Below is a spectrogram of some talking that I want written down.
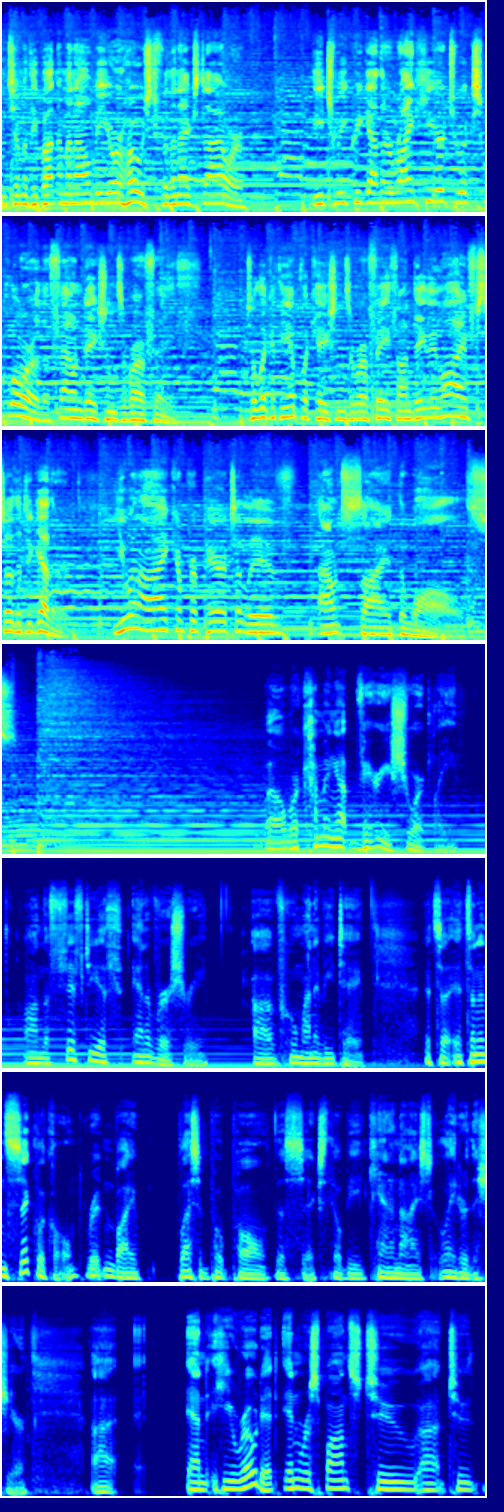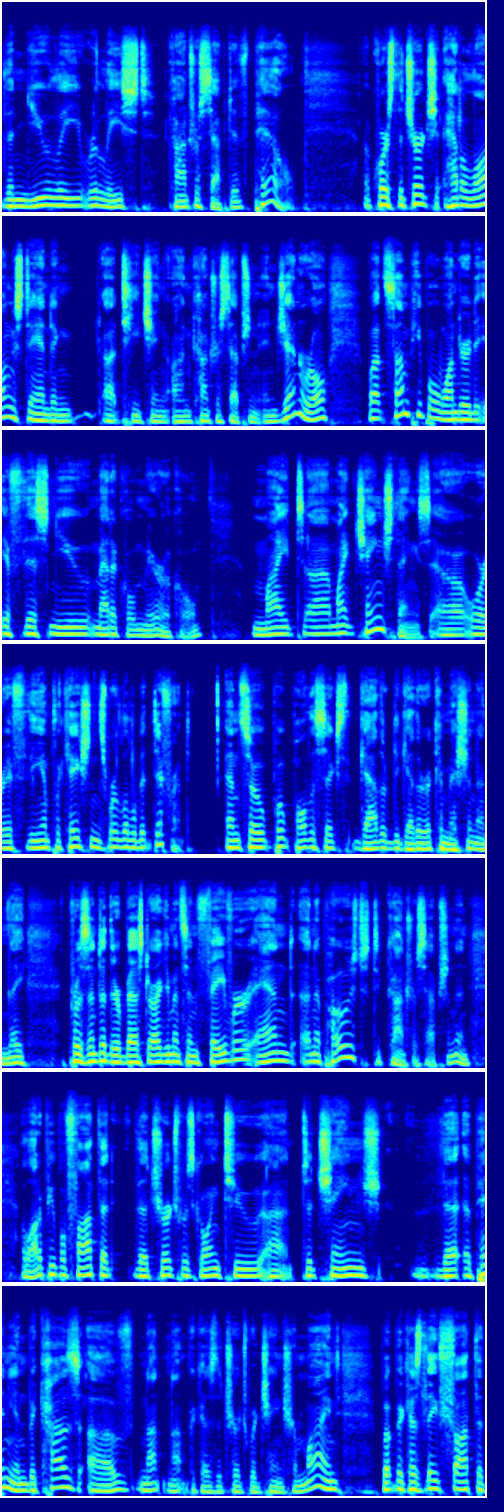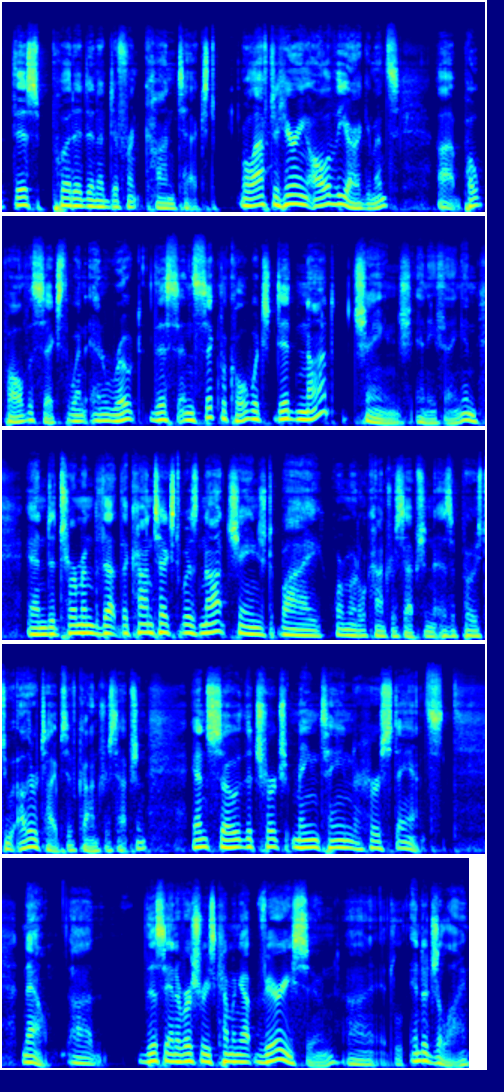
I'm Timothy Putnam, and I'll be your host for the next hour. Each week, we gather right here to explore the foundations of our faith, to look at the implications of our faith on daily life, so that together, you and I can prepare to live outside the walls. Well, we're coming up very shortly on the 50th anniversary of Humanae Vitae. It's, a, it's an encyclical written by Blessed Pope Paul VI. He'll be canonized later this year. And he wrote it in response to, uh, to the newly released contraceptive pill. Of course, the church had a long-standing uh, teaching on contraception in general, but some people wondered if this new medical miracle might uh, might change things, uh, or if the implications were a little bit different. And so Pope Paul VI gathered together a commission and they presented their best arguments in favor and, and opposed to contraception. And a lot of people thought that the church was going to uh, to change the opinion because of not not because the church would change her mind, but because they thought that this put it in a different context. Well, after hearing all of the arguments, uh, Pope Paul VI went and wrote this encyclical, which did not change anything, and and determined that the context was not changed by hormonal contraception as opposed to other types of contraception, and so the church maintained her stance. Now, uh, this anniversary is coming up very soon, uh, end of July.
